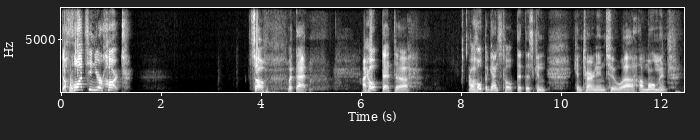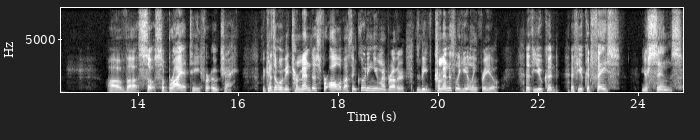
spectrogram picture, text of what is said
the thoughts in your heart. So, with that, I hope that uh, I hope against hope that this can can turn into uh, a moment of uh, so sobriety for Uche because it would be tremendous for all of us, including you, my brother. It would be tremendously healing for you if you could if you could face your sins,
